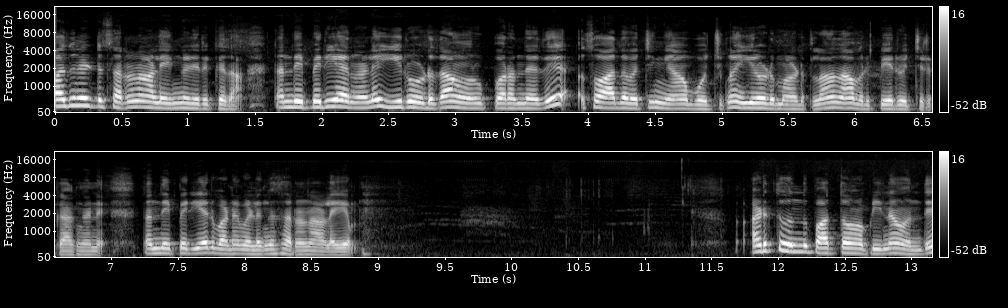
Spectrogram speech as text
பதினெட்டு சரணாலயங்கள் இருக்குதான். தந்தை பெரியார்னால ஈரோடு தான் அவர் பிறந்தது. ஸோ அதை வச்சு ஞாபகம் வச்சுக்கலாம். ஈரோடு மாவட்டத்தில் தான் அவர் பேர் வச்சுருக்காங்கன்னு. தந்தை பெரியார் வனவிலங்கு சரணாலயம். அடுத்து வந்து பார்த்தோம் அப்படின்னா வந்து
